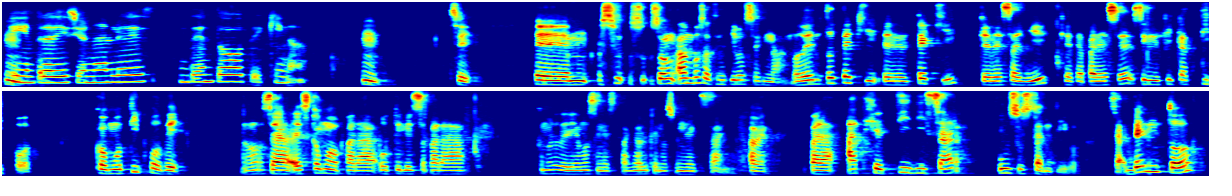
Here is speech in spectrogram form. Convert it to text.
y en tradicionales dento tequina. sí. Em, su- su- son ambos adjetivos en na. ¿no? Dentro teki, el teki que ves allí, que te aparece, significa tipo, como tipo de, ¿no? O sea, es como para utilizar, para, ¿cómo lo diríamos en español que nos suena extraño? A ver, para adjetivizar un sustantivo. O sea, dento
